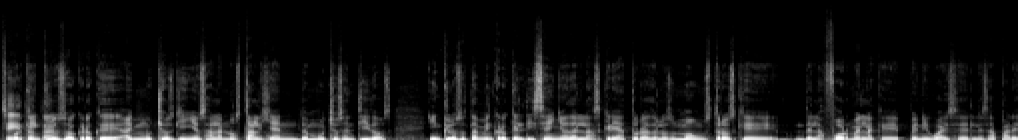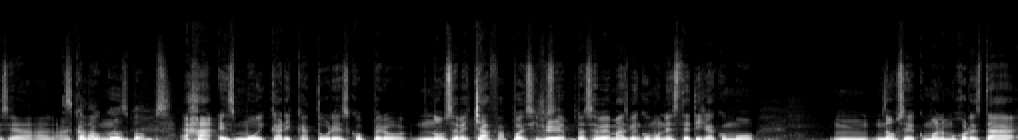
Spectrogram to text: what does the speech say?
Sí, porque total. incluso creo que hay muchos guiños a la nostalgia en- de muchos sentidos. Incluso también creo que el diseño de las criaturas, de los monstruos, que de la forma en la que Pennywise se les aparece a, a- es cada como uno. Goosebumps. Ajá, es muy caricaturesco, pero no se ve chafa, pues, sino se, pues, se ve más bien como una estética como no sé, como a lo mejor está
